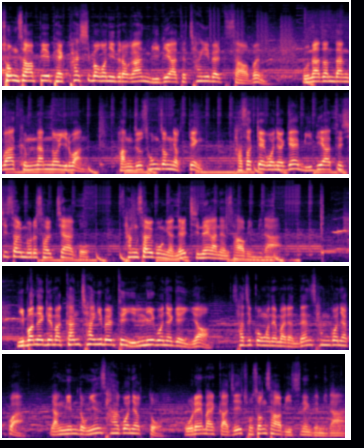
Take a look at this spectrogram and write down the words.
총 사업비 180억 원이 들어간 미디어아트 창의벨트 사업은 문화전당과 금남로 1원, 광주 송정역 등 5개 권역에 미디어아트 시설물을 설치하고 상설 공연을 진행하는 사업입니다. 이번에 개막한 창의벨트 1, 2권역에 이어 사직공원에 마련된 3권역과 양림동인 4권역도 올해 말까지 조성 사업이 진행됩니다.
